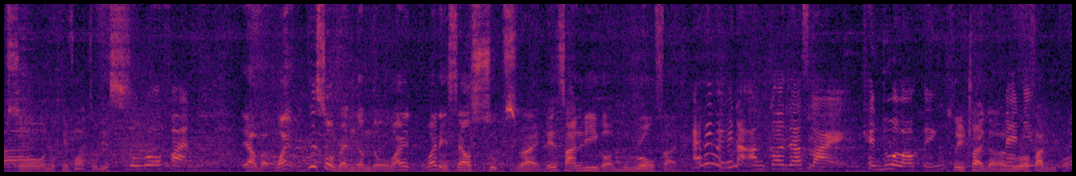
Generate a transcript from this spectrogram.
uh, so looking forward to this. Luro fan. Yeah, but why this is so random though? Why why they sell soups right? Then suddenly got luro fan. I think maybe the uncle just like can do a lot of things. So you tried the Menu. luro fan before?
